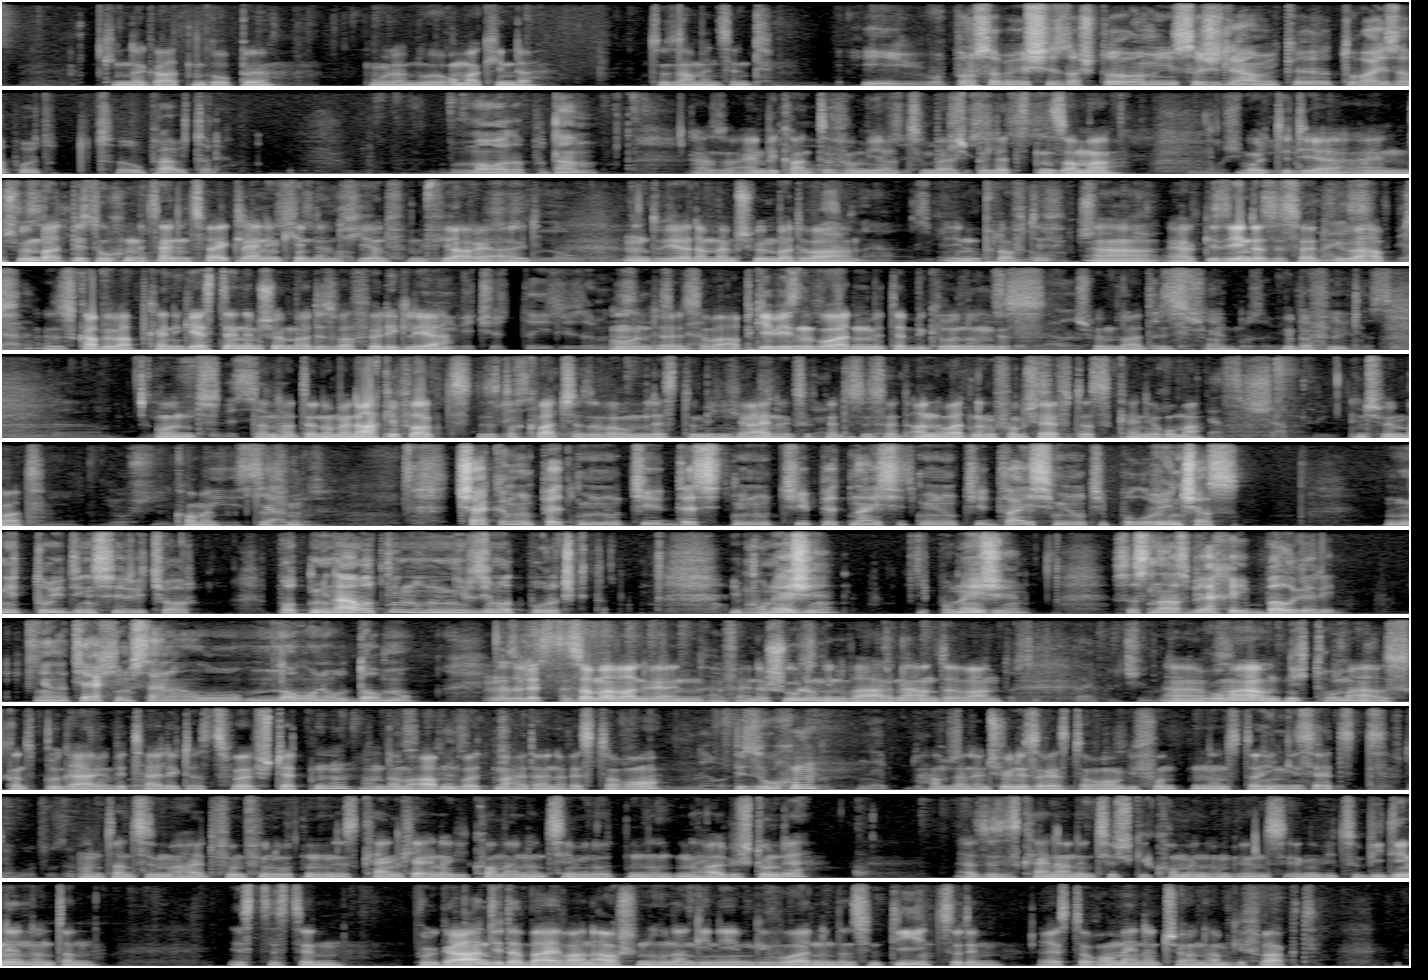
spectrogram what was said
Kindergartengruppe, wo dann nur Roma-Kinder zusammen sind. И въпросът беше защо? Ами съжалявам, вика, това е заповед от управителя. Мога да подам. Also ein Bekannter von mir hat zum Beispiel letzten Sommer wollte der ein Schwimmbad besuchen mit seinen zwei kleinen Kindern, vier und fünf Jahre alt. Und wie er dann beim Schwimmbad war in Plovdiv, äh, er hat gesehen, dass es halt überhaupt, also es gab überhaupt keine Gäste in dem Schwimmbad, es war völlig leer. Und er ist aber abgewiesen worden mit der Begründung, das Schwimmbad ist schon überfüllt. Und dann hat er nochmal nachgefragt, das ist doch Quatsch, also warum lässt du mich nicht rein? Und er gesagt, na, das ist halt Anordnung vom Chef, dass keine Roma ins Schwimmbad kommen dürfen. Чакаме 5 минути, 10 минути, 15 минути, 20 минути, половин час. Нито един сервитьор. Подминават ни, но не ни взимат поръчката. И понеже, и понеже с нас бяха и българи, и на тях им станало много неудобно. Also letzten Sommer waren wir in, auf einer Schulung in Varna und da waren äh, Roma und Nicht-Roma aus ganz Bulgarien beteiligt, aus zwölf Städten. Und am Abend wollten wir halt ein Restaurant besuchen, haben dann ein schönes Restaurant gefunden, uns da hingesetzt. Und dann sind wir halt fünf Minuten, ist kein Kellner gekommen und zehn Minuten und eine halbe Stunde. Also es ist keiner an den Tisch gekommen, um uns irgendwie zu bedienen. Und dann ist es den Bulgaren, die dabei waren, auch schon unangenehm geworden. Und dann sind die zu dem Restaurantmanager und haben gefragt,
